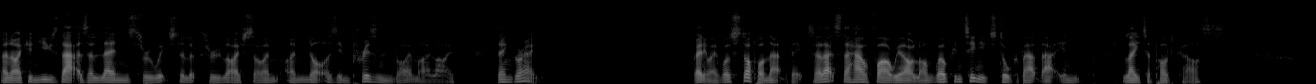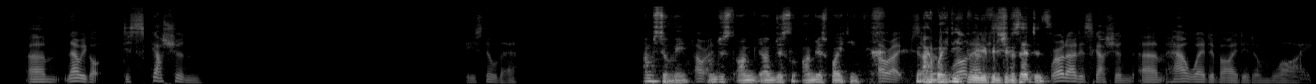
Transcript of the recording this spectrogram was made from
and I can use that as a lens through which to look through life, so I'm I'm not as imprisoned by my life. Then great. But anyway, we'll stop on that bit. So that's the how far we are along. We'll continue to talk about that in later podcasts. Um, now we've got discussion. Are you still there? I'm still here. All right. I'm just I'm I'm just I'm just waiting. All right. I'm we're- waiting for you to finish your sentence. We're on our discussion. Um, how we're divided and why,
